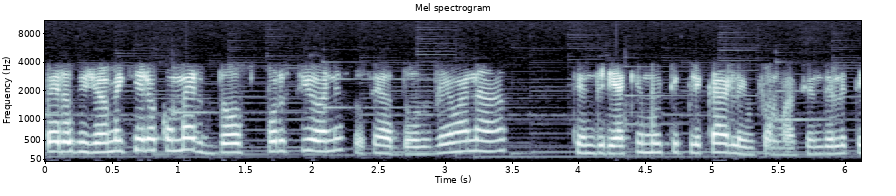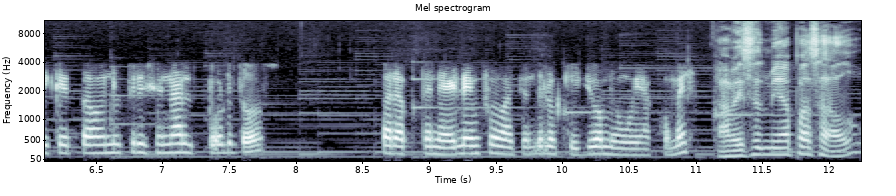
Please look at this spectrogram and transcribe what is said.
pero si yo me quiero comer dos porciones, o sea, dos rebanadas, tendría que multiplicar la información del etiquetado nutricional por dos para obtener la información de lo que yo me voy a comer. A veces me ha pasado,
